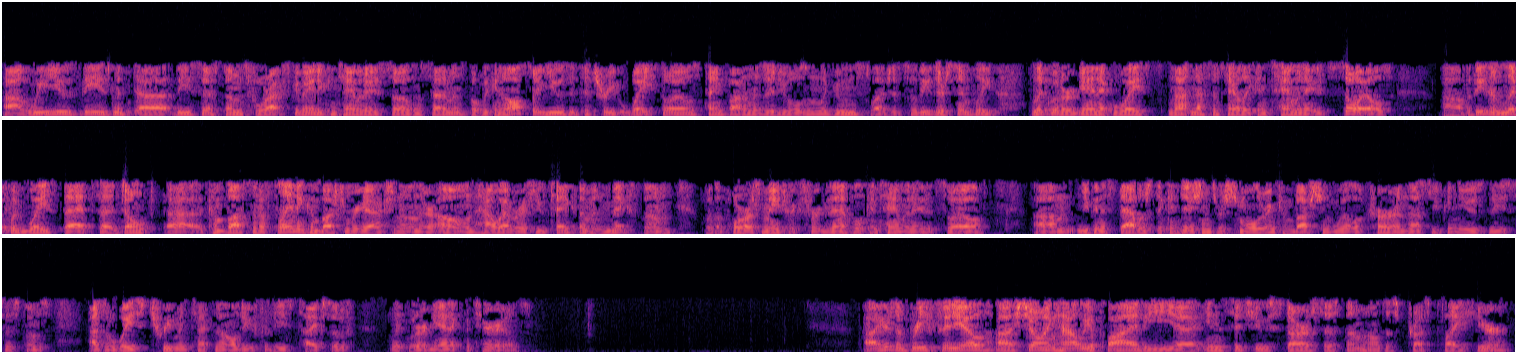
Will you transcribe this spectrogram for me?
Uh, we use these, uh, these systems for excavated contaminated soils and sediments, but we can also use it to treat waste oils, tank bottom residuals, and lagoon sludges. So these are simply liquid organic wastes, not necessarily contaminated soils, uh, but these are liquid wastes that uh, don't uh, combust in a flaming combustion reaction on their own. However, if you take them and mix them with a porous matrix, for example, contaminated soil, um, you can establish the conditions where smoldering combustion will occur, and thus you can use these systems as a waste treatment technology for these types of liquid organic materials. Uh, here's a brief video uh, showing how we apply the uh, in situ STAR system. I'll just press play here,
